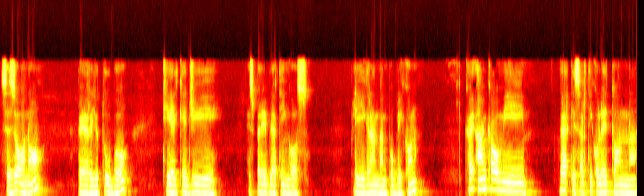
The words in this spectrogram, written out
sezono per YouTube tiel che gi espereble atingos pli grandan publikon. Kai ankaŭ mi verkis articoleton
